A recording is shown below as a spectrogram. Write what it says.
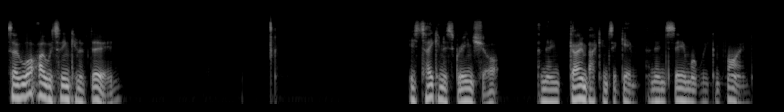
so what I was thinking of doing is taking a screenshot and then going back into GIMP and then seeing what we can find.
